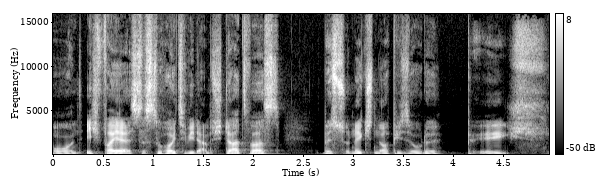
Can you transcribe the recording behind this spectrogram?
Und ich feiere es, dass du heute wieder am Start warst. Bis zur nächsten Episode. Peace.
